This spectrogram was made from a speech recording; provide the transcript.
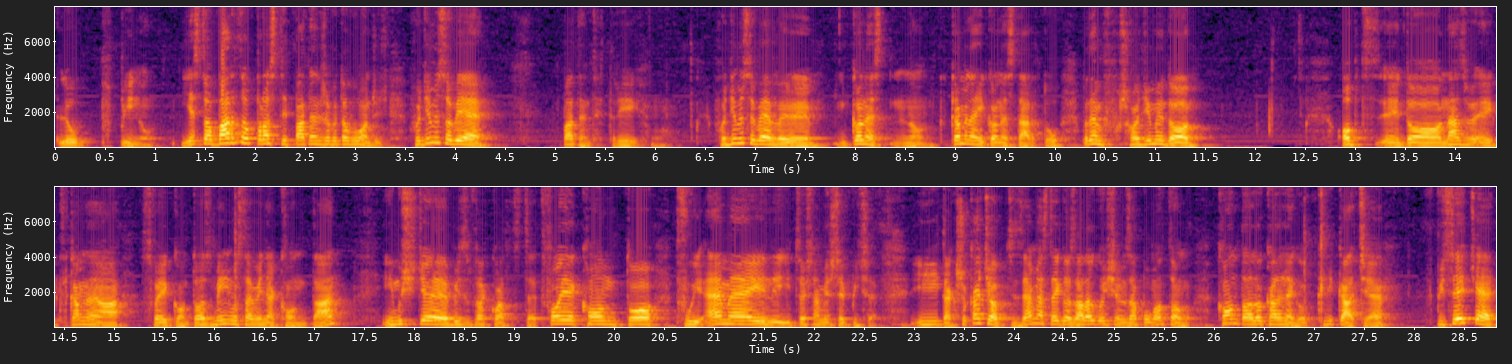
lub pinu. Jest to bardzo prosty patent, żeby to wyłączyć. Wchodzimy sobie, patent, trik, no. wchodzimy sobie w ikonę, no, klikamy na ikonę startu, potem wchodzimy do do nazwy, klikamy na swoje konto, zmień ustawienia konta i musicie być w zakładce Twoje konto, Twój e-mail i coś tam jeszcze pisze. I tak, szukacie opcji. Zamiast tego zaloguj się za pomocą konta lokalnego. Klikacie, wpisujecie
